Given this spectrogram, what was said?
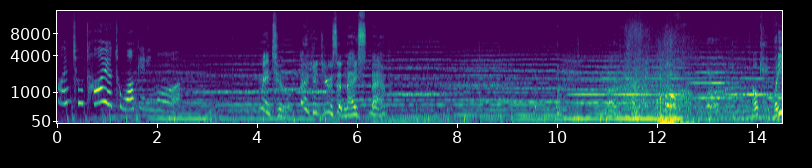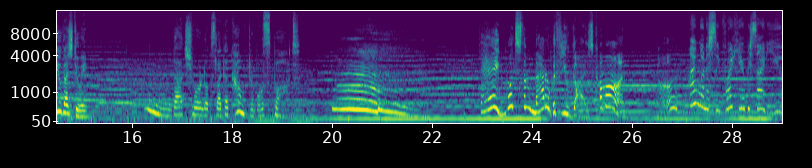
I'm too tired to walk anymore. Me too. I could use a nice nap. Okay, what are you guys doing? Hmm, that sure looks like a comfortable spot. What's the matter with you guys? Come on. Huh? I'm gonna sleep right here beside you.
